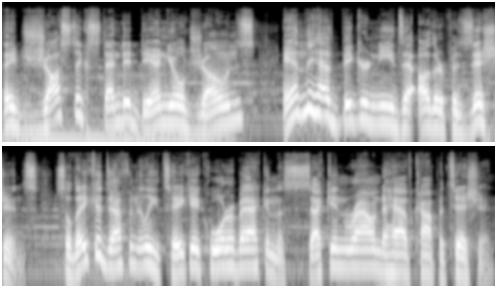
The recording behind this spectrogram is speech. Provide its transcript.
They just extended Daniel Jones and they have bigger needs at other positions, so they could definitely take a quarterback in the second round to have competition.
